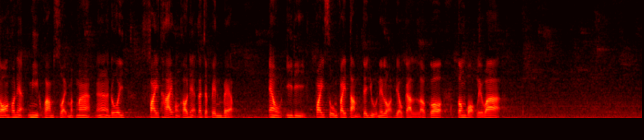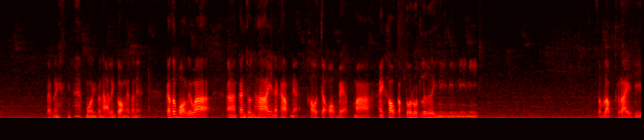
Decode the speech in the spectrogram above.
น้องเขาเนี่ยมีความสวยมากๆอ่าโดยไฟท้ายของเขาเนี่ยก็จะเป็นแบบ LED ไฟสูงไฟต่ำจะอยู่ในหลอดเดียวกัน แล้วก็ต้องบอกเลยว่าแป๊บนึงโมมีปัญหาเรื่องกล้องแล้วตอนเนี้ยก็ต้องบอกเลยว่า กันชนท้ายนะครับเนี่ยเขาจะออกแบบมาให้เข้ากับตัวรถเลยนี่นี่นี่นี่สำหรับใครที่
